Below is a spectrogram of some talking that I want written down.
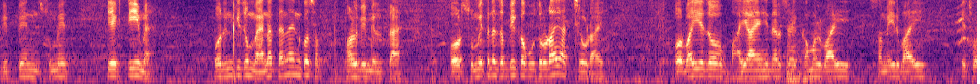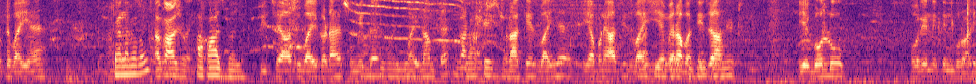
विपिन सुमित एक टीम है। और इनकी जो मेहनत है ना इनको सब फल भी मिलता है। और सुमित ने जब भी कबूतर उड़ाए अच्छे उड़ाए। और भाई ये जो भाई आए हैं इधर से कमल भाई समीर भाई ये छोटे भाई हैं। क्या नाम है भाई? आकाश भाई। आकाश भाई। पीछे आशु भाई खड़ा है सुमित है। भाई नाम क्या है? राकेश भाई। राकेश भाई है। ये अपने आशीष भाई ये मेरा भतीजा। ये गोलू और ये नितिन बुराड़ी।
